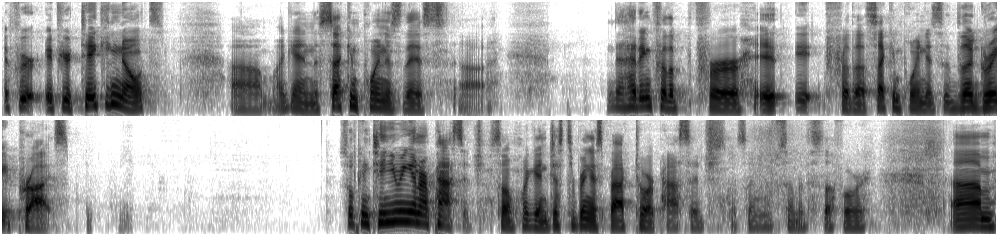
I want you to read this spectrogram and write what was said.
if you're, if you're taking notes, um, again, the second point is this. Uh, the heading for the, for, it, it, for the second point is the great prize. So continuing in our passage. So again, just to bring us back to our passage, as I move some of the stuff over. Um,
